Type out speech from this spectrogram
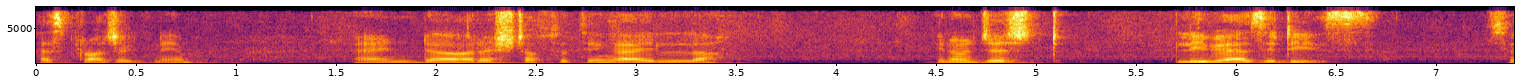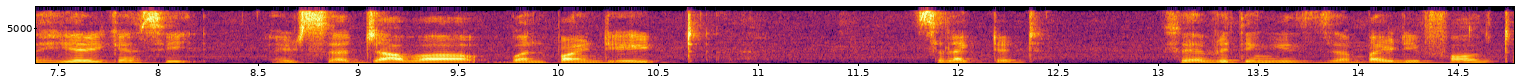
as project name. And uh, rest of the thing I'll uh, you know just leave as it is. So here you can see it's a Java 1.8 selected. So everything is uh, by default.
